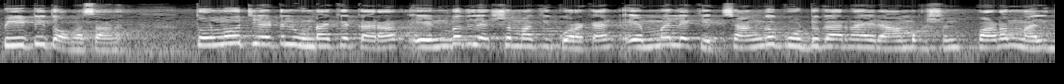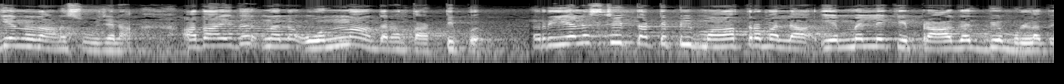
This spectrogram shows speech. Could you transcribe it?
പി ടി തോമസ് ആണ് തൊണ്ണൂറ്റിയെട്ടിൽ ഉണ്ടാക്കിയ കരാർ എൺപത് ലക്ഷമാക്കി കുറയ്ക്കാൻ എം എൽ എക്ക് ചങ്ക കൂട്ടുകാരനായ രാമകൃഷ്ണൻ പണം നൽകിയെന്നതാണ് സൂചന. അതായത് നല്ല ഒന്നാന്തരം തരം തട്ടിപ്പ്. റിയൽ എസ്റ്റേറ്റ് തട്ടിപ്പിൽ മാത്രമല്ല എം എൽ എക്ക് പ്രാഗൽഭ്യമുള്ളത്.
